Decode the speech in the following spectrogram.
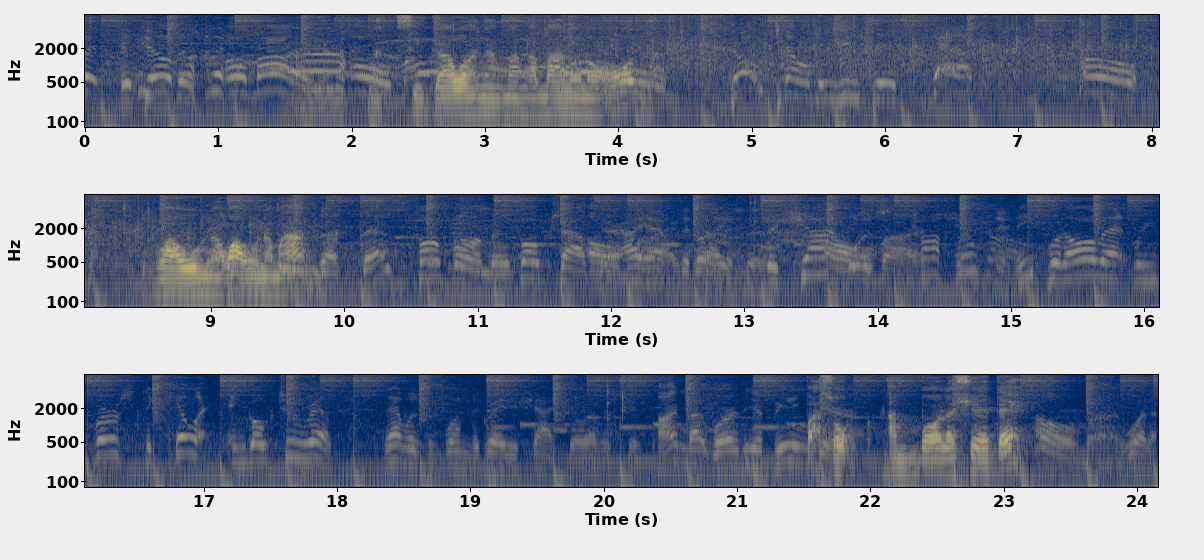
it. He killed it. Oh my. ayan at nagsigawan ng mga manonood. Oh. wow na wow naman The Oh, the shot was tough shooting. He put all that reverse to kill it and go two rails. That was one of the greatest shots you'll ever see. I'm not worthy of being pasok here. ang bola 7 Oh my, what a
